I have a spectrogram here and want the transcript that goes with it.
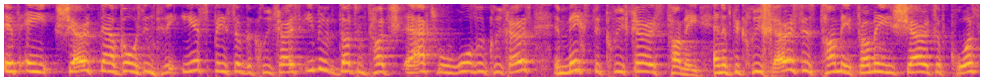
if a sheret now goes into the airspace of the kli klicheres, even if it doesn't touch the actual walls of the klicheres, it makes the kli klicheres tummy. And if the kli klicheres is tummy from a sheret, of course,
